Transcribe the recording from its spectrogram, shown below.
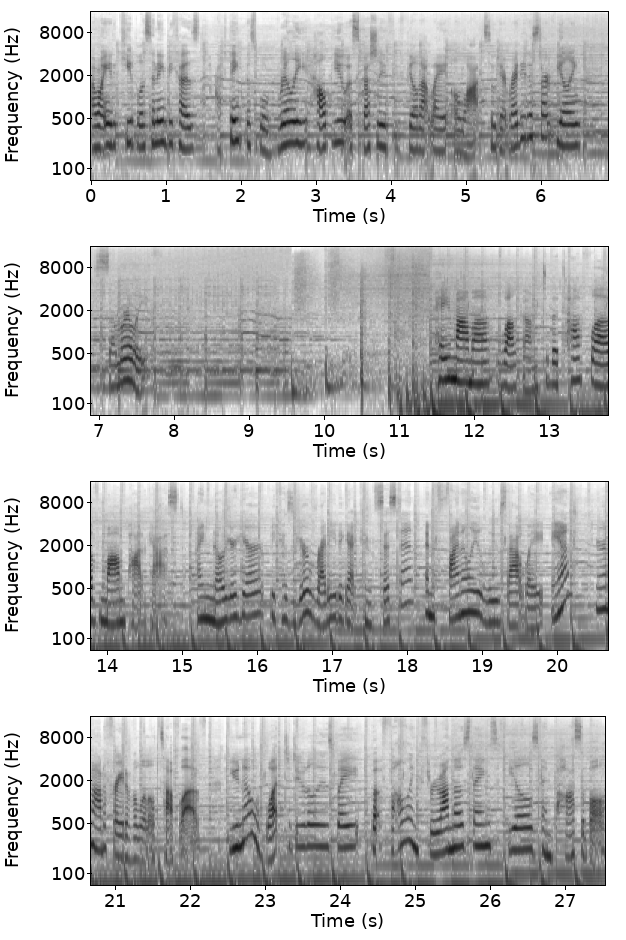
I want you to keep listening because I think this will really help you, especially if you feel that way a lot. So get ready to start feeling some relief. Hey, Mama, welcome to the Tough Love Mom Podcast. I know you're here because you're ready to get consistent and finally lose that weight, and you're not afraid of a little tough love. You know what to do to lose weight, but following through on those things feels impossible.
